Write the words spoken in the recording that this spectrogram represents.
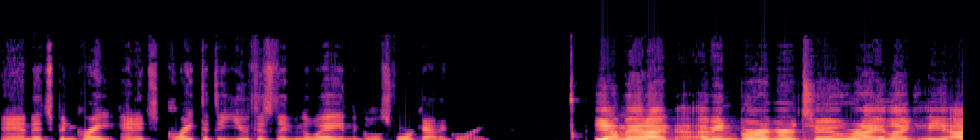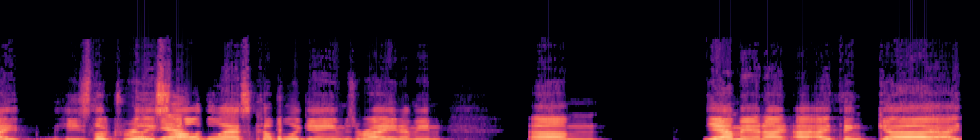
And it's been great. And it's great that the youth is leading the way in the goals for category. Yeah, man. I I mean Berger too, right? Like he I he's looked really yeah. solid the last couple of games, right? I mean, um yeah, man. I I think uh I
